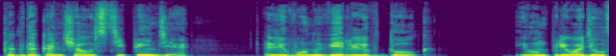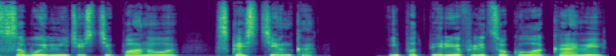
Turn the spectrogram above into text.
Когда кончалась стипендия, Левону верили в долг, и он приводил с собой Митю Степанова с Костенко и, подперев лицо кулаками,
